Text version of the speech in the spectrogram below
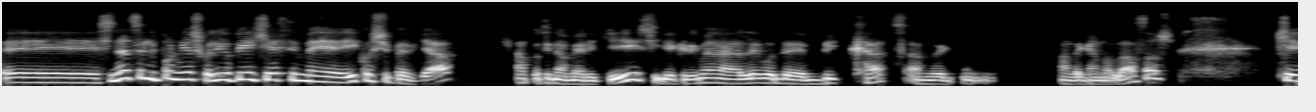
Ε, συνάντησα λοιπόν μια σχολή που έχει έρθει με 20 παιδιά από την Αμερική, συγκεκριμένα λέγονται Big Cats, αν δεν, αν δεν κάνω λάθος. Και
